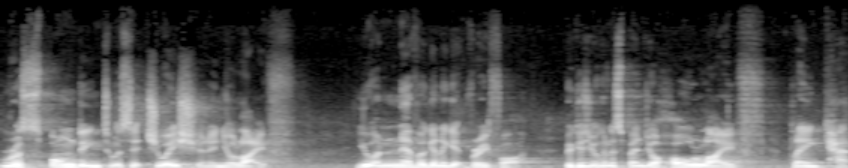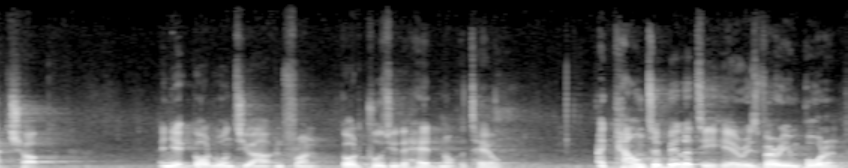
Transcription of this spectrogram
responding to a situation in your life, you are never going to get very far because you're going to spend your whole life playing catch up and yet God wants you out in front. God calls you the head, not the tail. Accountability here is very important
